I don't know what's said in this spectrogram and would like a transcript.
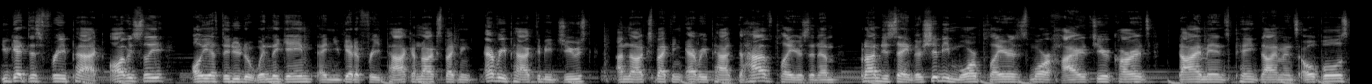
you get this free pack. Obviously, all you have to do to win the game and you get a free pack. I'm not expecting every pack to be juiced. I'm not expecting every pack to have players in them, but I'm just saying there should be more players, more higher tier cards diamonds, pink diamonds, opals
